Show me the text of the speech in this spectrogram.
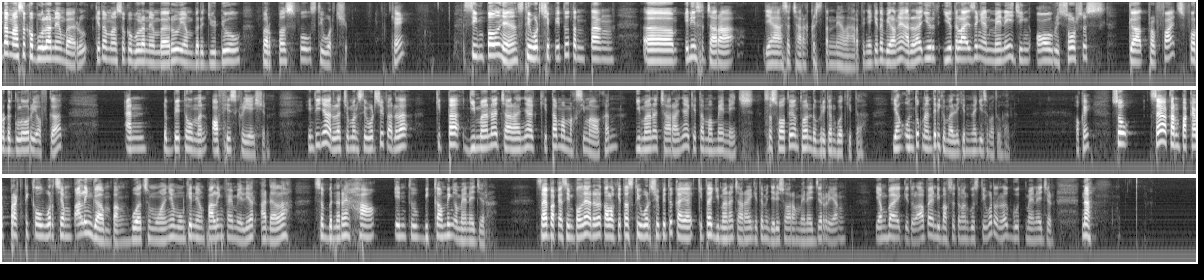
Kita masuk ke bulan yang baru. Kita masuk ke bulan yang baru yang berjudul Purposeful Stewardship. Oke? Simpelnya, stewardship itu tentang em, ini secara ya secara Kristennya lah. Artinya kita bilangnya adalah ut- utilizing and managing all resources God provides for the glory of God and the betterment of His creation. Intinya adalah cuman stewardship adalah kita gimana caranya kita memaksimalkan, gimana caranya kita memanage sesuatu yang Tuhan udah berikan buat kita, yang untuk nanti dikembalikan lagi sama Tuhan. Oke, so saya akan pakai practical words yang paling gampang buat semuanya. Mungkin yang paling familiar adalah sebenarnya how into becoming a manager. Saya pakai simpelnya adalah kalau kita stewardship itu kayak kita gimana caranya kita menjadi seorang manager yang yang baik gitu loh. Apa yang dimaksud dengan good steward adalah good manager. Nah,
